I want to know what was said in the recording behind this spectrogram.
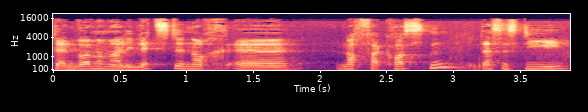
dann wollen wir mal die letzte noch, äh, noch verkosten. Das ist die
